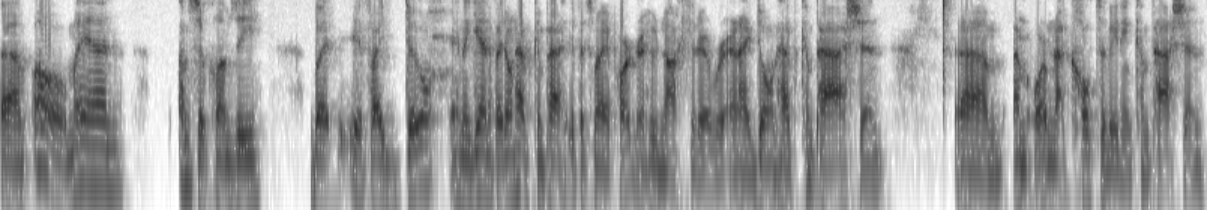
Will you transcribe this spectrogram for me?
um, oh man, I'm so clumsy. But if I don't, and again, if I don't have compassion, if it's my partner who knocks it over and I don't have compassion, um, I'm, or I'm not cultivating compassion,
